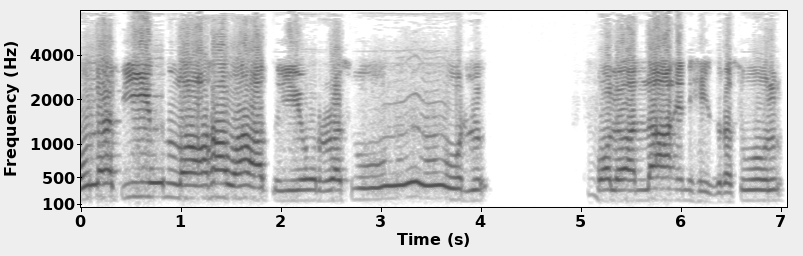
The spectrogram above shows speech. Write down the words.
قُلْ أَطِيعُوا اللَّهَ وَأَطِيعُوا الرَّسُولَ. Follow Allah and His Rasul.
